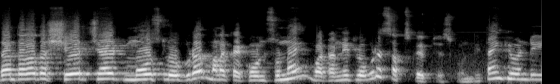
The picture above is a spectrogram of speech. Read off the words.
దాని తర్వాత షేర్ చాట్ మోస్ట్లో కూడా మనకు అకౌంట్స్ ఉన్నాయి. వాటన్నిటిలో కూడా సబ్స్క్రైబ్ చేసుకోండి. థ్యాంక్ యూ అండి.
